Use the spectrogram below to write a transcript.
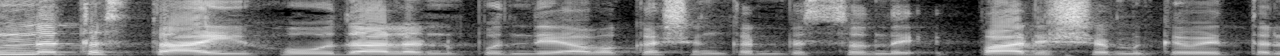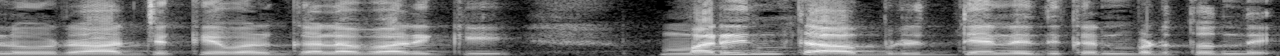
ఉన్నత స్థాయి హోదాలను పొందే అవకాశం కనిపిస్తుంది. పారిశ్రామికవేత్తలు రాజకీయ వర్గాల వారికి మరింత అభివృద్ధి అనేది కనబడుతుంది.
